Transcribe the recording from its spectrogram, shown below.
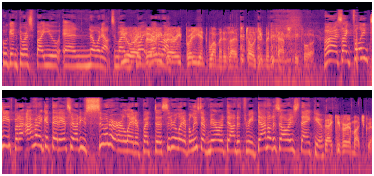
who get endorsed by you and no one else. Am I you are right, a very, right very brilliant woman, as I've told you many times before. Well, it's like pulling teeth, but I, am going to get that answer out of you sooner or later. But uh, sooner or later, but at least I've narrowed it down to three. Donald, as always, thank you. Thank you very much, Greg.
